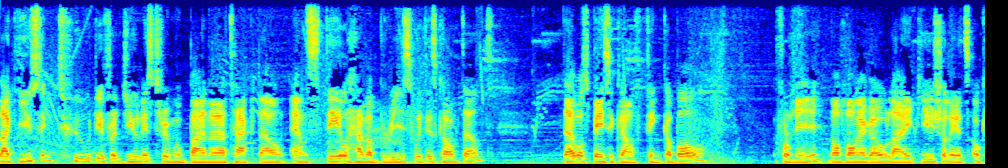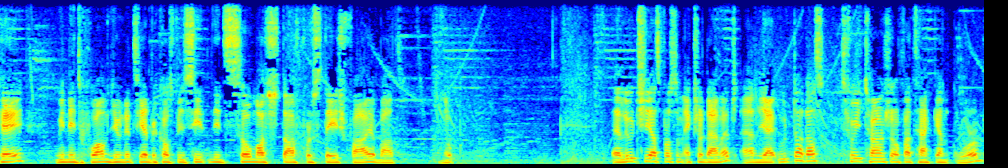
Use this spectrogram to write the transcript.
like using two different units to remove binary attack down and still have a breeze with this content, that was basically unthinkable for me not long ago. Like usually it's okay, we need one unit here because we see, need so much stuff for stage 5, but nope. Uh, Lucius for some extra damage, and yeah, Uta does 3 turns of attack and orb.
